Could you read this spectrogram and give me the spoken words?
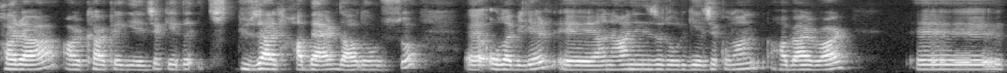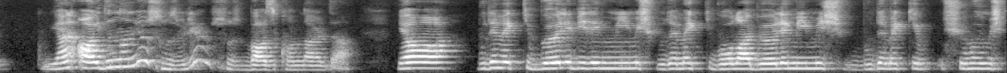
para arka arkaya gelecek ya da güzel haber daha doğrusu e, olabilir. E, yani hanenize doğru gelecek olan haber var. E, yani aydınlanıyorsunuz biliyor musunuz bazı konularda? Ya bu demek ki böyle biri miymiş, bu demek ki bu olay böyle miymiş, bu demek ki şu muymuş.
